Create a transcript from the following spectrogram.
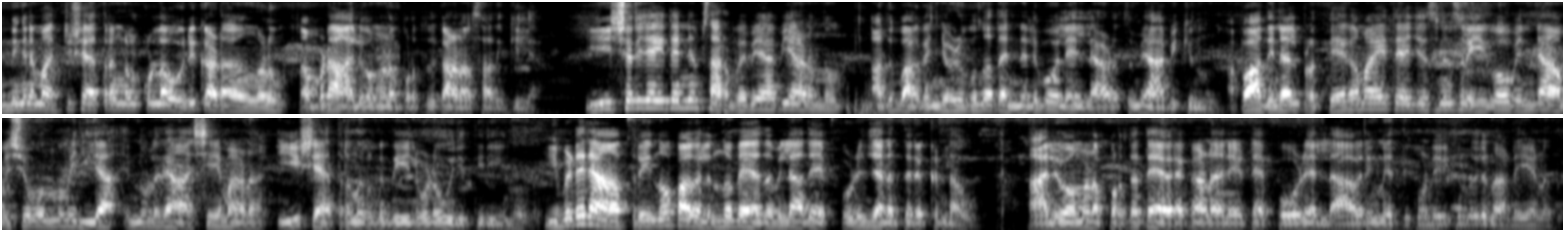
എന്നിങ്ങനെ മറ്റു ക്ഷേത്രങ്ങൾക്കുള്ള ഒരു ഘടകങ്ങളും നമ്മുടെ ആലുവമണപ്പുറത്ത് കാണാൻ സാധിക്കില്ല. ഈശ്വര ചൈതന്യം സർവവ്യാപിയാണെന്നും അത് വകഞ്ഞൊഴുകുന്ന തെന്നൽ പോലെ എല്ലായിടത്തും വ്യാപിക്കുന്നു. അപ്പോൾ അതിനാൽ പ്രത്യേകമായ തേജസ്സിന് ശ്രീകോവിലിന്റെ ആവശ്യമൊന്നുമില്ല എന്നുള്ളൊരു ആശയമാണ് ഈ ക്ഷേത്ര നിർമ്മിതിയിലൂടെ ഉരുത്തിരിയുന്നത്. ഇവിടെ രാത്രിയെന്നോ പകലെന്നോ ഭേദമില്ലാതെ എപ്പോഴും ജനത്തിരക്കുണ്ടാവും. ആലുവ മണപ്പുറത്തെ തേവരെ കാണാനായിട്ട് എപ്പോഴും എല്ലാവരും ഇങ്ങനെ എത്തിക്കൊണ്ടിരിക്കുന്ന ഒരു നടയാണിത്.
